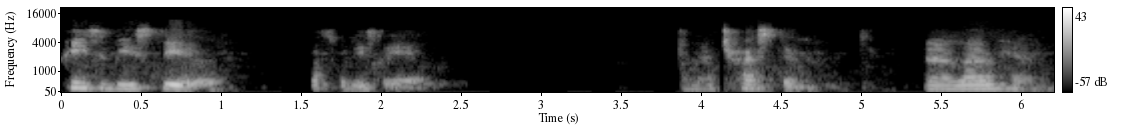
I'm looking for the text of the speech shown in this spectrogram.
Peace be still. That's what he said. And I trust him and I love him.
